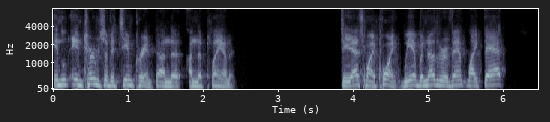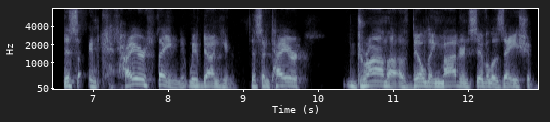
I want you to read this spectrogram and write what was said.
in, in terms of its imprint on the on the planet. See, that's my point. We have another event like that. This entire thing that we've done here, this entire drama of building modern civilization,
